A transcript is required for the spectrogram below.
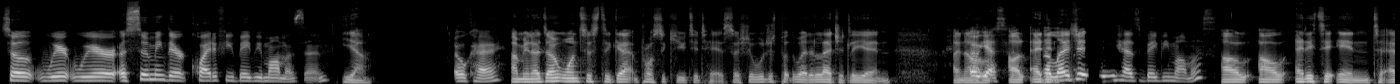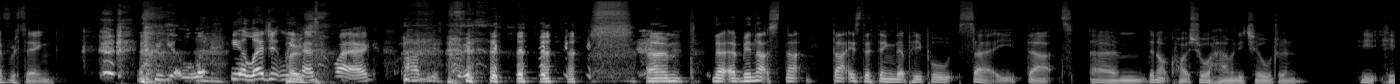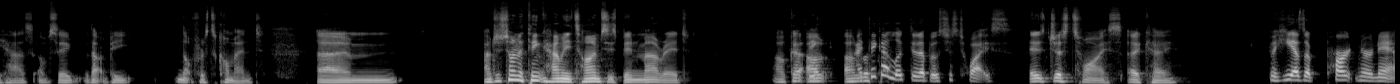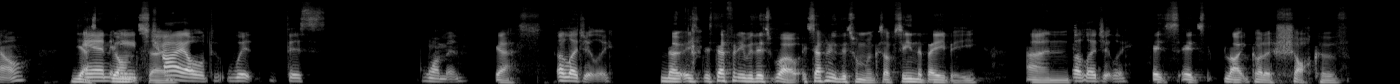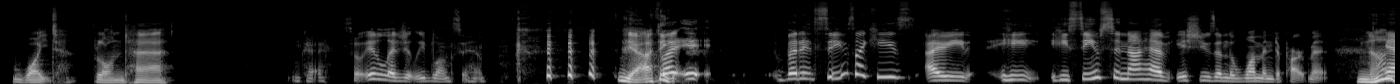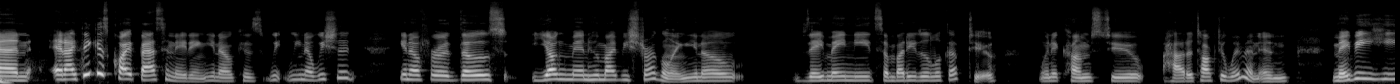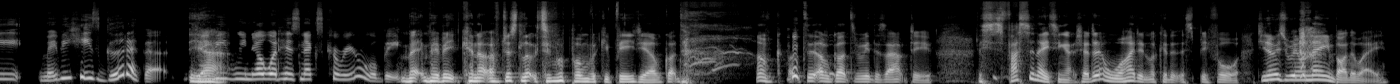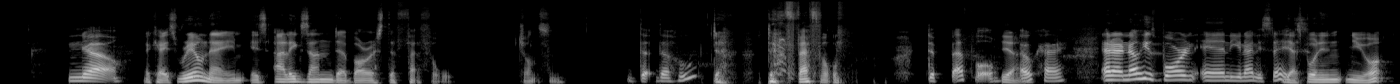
So we're we're assuming there are quite a few baby mamas then. Yeah. Okay. I mean, I don't want us to get prosecuted here, so shall we just put the word allegedly in, and I'll oh yes. I'll edit Allegedly has baby mamas. I'll I'll edit it in to everything. he, alle- he allegedly has Post- swag, obviously. um, no, I mean that's that that is the thing that people say that um, they're not quite sure how many children he he has. Obviously, that would be not for us to comment. Um, I'm just trying to think how many times he's been married. I'll I go. think, I'll, I'll I think I looked it up. It was just twice. it's just twice. Okay. But he has a partner now Yes. and Beyonce. a child with this woman, Yes. allegedly. No, it's, it's definitely with this. Well, it's definitely with this woman because I've seen the baby, and Allegedly. it's it's like got a shock of white blonde hair. Okay. So it allegedly belongs to him. Yeah, I think. But it but it seems like he's I mean, he he seems to not have issues in the woman department. no. and and i think it's quite fascinating you know because we we know we should you know for those young men who might be struggling you know they may need somebody to look up to when it comes to how to talk to women and maybe he maybe he's good at that Yeah. maybe we know what his next career will be Maybe can I? I've just looked him up on Wikipedia. I've got. I've got to. I've got to read this out to you. This is fascinating. Actually, I don't know why I didn't look at this before. Do you know his real name, by the way? no Okay, his real name is Alexander Boris de Pfeffel Johnson. the the who De, de Pfeffel. de Pfeffel. Yeah. okay and i know he's born in the united states Yes, born in New York,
